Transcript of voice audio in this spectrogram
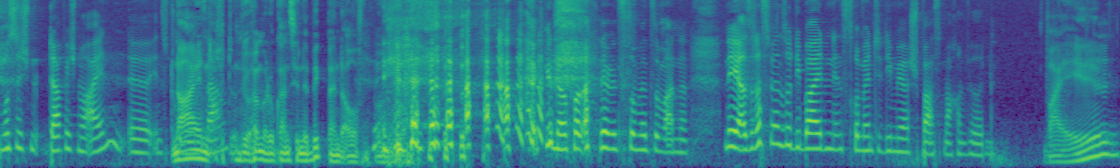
Muss ich, darf ich nur ein äh, Instrument Nein, ach, sagen? du hör mal, du kannst hier eine Big Band aufbauen. genau, von einem Instrument zum anderen. Nee, also das wären so die beiden Instrumente, die mir Spaß machen würden. Weil,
